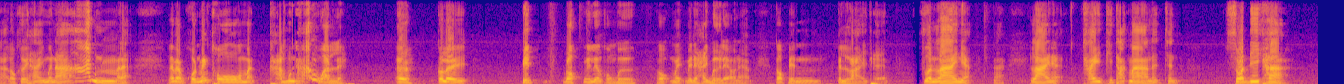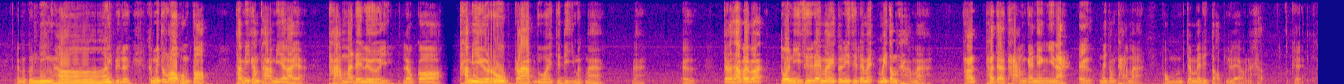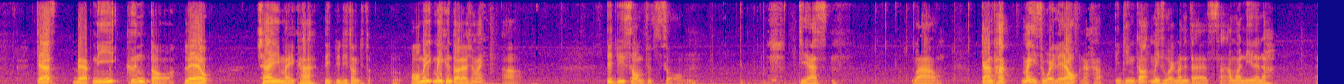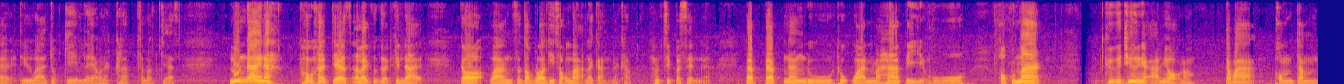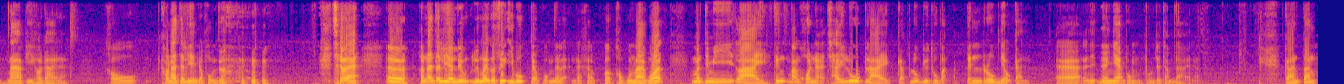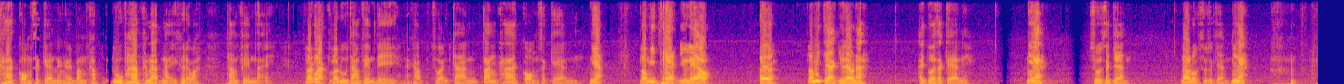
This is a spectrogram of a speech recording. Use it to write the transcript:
อ่าเราเคยให้เมื่อนานมาแล้วแล้วแบบคนแม่งโทรมาถามคุณทั้งวันเลย เออ ก็เลยปิดบล็อกในเรื่องของเบอร์ก็ไม่ไม่ได้ให้เบอร์แล้วนะครับ ก็เป็นเป็นไลน์แทน ส่วนไลน์เนี่ยนะไลน์เนี่ยใครที่ทักมาแล้วเช่น สวัสดีค่ะ แล้วมันก็นิ่งหายไปเลย คือไม่ต้องรอผมตอบ ถ้ามีคำถามมีอะไรอะ ถามมาได้เลย แล้วก็ถ้ามีรูปกราฟด้วยจะดีมากๆ เออ แต่ถ้าแบบว่า ตัวนี้ซื้อได้ไหมตัวนี้ซื้อได้ไหมไม่ต้องถามมา ถ้าถ้าจะถามกันอย่างนี้นะเออ ไม่ต้องถามมา ผมจะไม่ได้ตอบอยู่แล้วนะครับโอเคจัสแบบนี้ขึ้นต่อแล้ว ใช่ไหมคะ ติดอยู่ที่สองจุดอ๋อไม่ไม่ขึ้นต่อแล้วใช่ไหมอ่าติดอยู่ที่สองจุดสองจัสว้าว การพักไม่สวยแล้วนะครับ จริงๆก็ไม่สวยมาตั้งแต่สามวันนี้แล้วนะ เออถือว่าจบเกมแล้วนะครับสำหรับแจ๊สลุ้นได้นะ เพราะว่าแจ๊สอะไรก็เกิดขึ้นได้ ก็วางสต็อปลอที่ 2 บาทแล้วกันนะครับ10%นะแป๊บแป๊บนั่งดูทุกวันมา 5 ปี โอ้โห ขอบคุณมาก คือคือชื่อเนี่ยอ่านไม่ออกเนาะแต่ว่าผมจำหน้าพี่เขาได้นะเขาเขาน่าจะเรียนกับผมด้วย ใช่ไหมเออเขาน่าจะเรียนหรือหรือไม่ก็ซื้ออีบุ๊กจากผมนี่แหละนะครับก็ขอบคุณมากเพราะว่ามันจะมีลน์ซึ่งบางคนอะใช้รูปลน์กับรูป YouTube อะเป็นรูปเดียวกันอ่าอย่างเงี้ยผมผมจะจำได้นะการตั้งค่ากล่องสแกนยังไงบ้างครับ ดูภาพขนาดไหนคืออะไรวะไทม์เฟรมไหน หลักๆ เราดูไทม์เฟรมเดย์นะครับ ส่วนการตั้งค่ากล่องสแกนเนี่ย เรามีแจกอยู่แล้ว เออ เรามีแจกอยู่แล้วนะ ไอตัวสแกนนี่ นี่ไงสูตรสแกน ดาวน์โหลดสูตรสแกน นี่ไง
